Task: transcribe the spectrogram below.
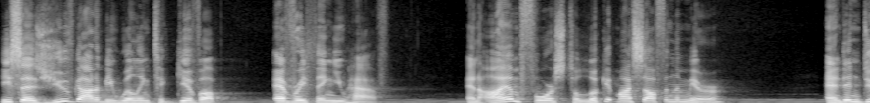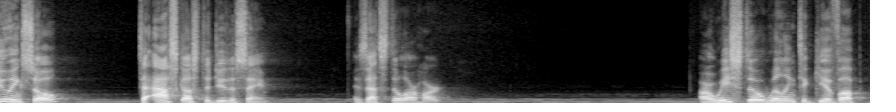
He says, You've got to be willing to give up everything you have. And I am forced to look at myself in the mirror and in doing so, to ask us to do the same. Is that still our heart? Are we still willing to give up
